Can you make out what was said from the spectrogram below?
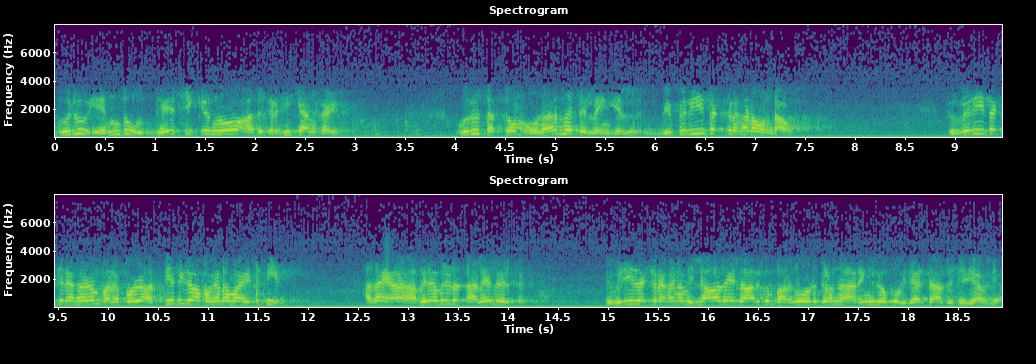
ഗുരു എന്തു ഉദ്ദേശിക്കുന്നു അത് ഗ്രഹിക്കാൻ കഴിയും. ഗുരുതത്വം ഉണർന്നിട്ടില്ലെങ്കിൽ വിപരീത ഗ്രഹണം ഉണ്ടാവും. വിപരീത ഗ്രഹണം പലപ്പോഴും അത്യധിക അപകടമായിട്ട് തീരും. അതാ അവരവരുടെ തലയിലെഴുത്ത് വിപരീത ഗ്രഹണം ഇല്ലാതെ എല്ലാവർക്കും പറഞ്ഞു കൊടുക്കണമെന്ന് ആരെങ്കിലുമൊക്കെ വിചാരിച്ചാൽ അത് ശരിയാവില്ല.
